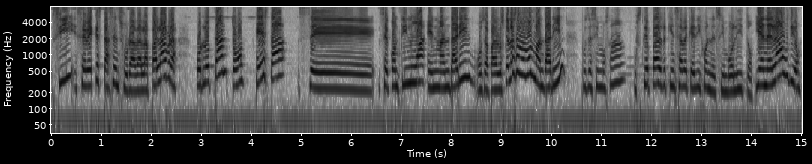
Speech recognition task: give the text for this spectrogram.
sí se ve que está censurada la palabra. Por lo tanto, esta se, se continúa en mandarín. O sea, para los que no sabemos mandarín, pues decimos, ah, pues qué padre, quién sabe qué dijo en el simbolito. Y en el audio,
